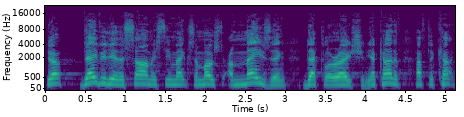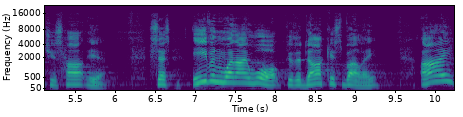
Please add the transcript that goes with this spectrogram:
You know, David here, the psalmist, he makes a most amazing declaration. You kind of have to catch his heart here. He says, Even when I walk through the darkest valley, I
